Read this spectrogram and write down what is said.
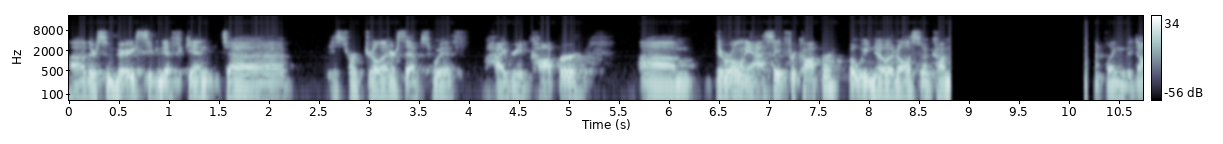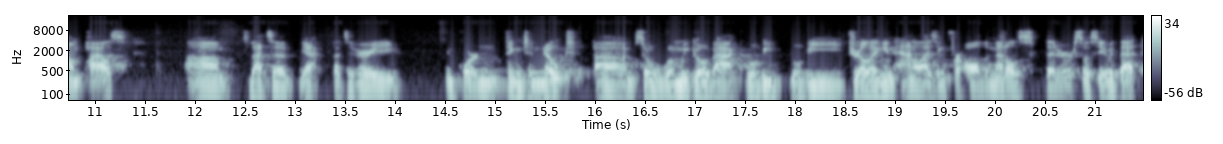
Uh, there's some very significant uh, historic drill intercepts with high grade copper. Um, they were only assayed for copper, but we know it also comes sampling the dump piles. Um, so that's a yeah, that's a very important thing to note. Um, so when we go back, we'll be we'll be drilling and analyzing for all the metals that are associated with that.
